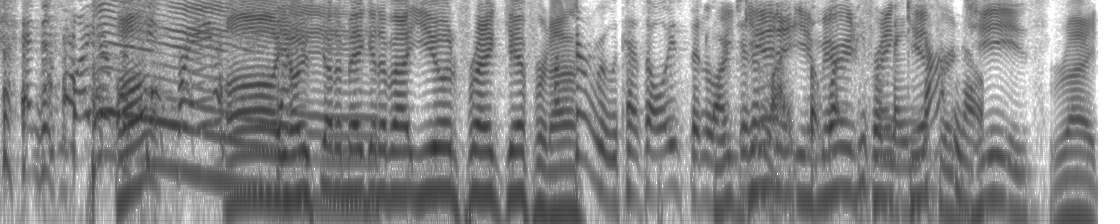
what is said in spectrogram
and despite oh. her Oh, petite frame, oh, you always got to make it about you and Frank Gifford, huh? Dr. Ruth has always been We larger get than life. it. You married Frank Gifford. Jeez. Right.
